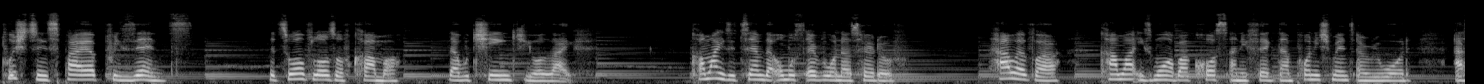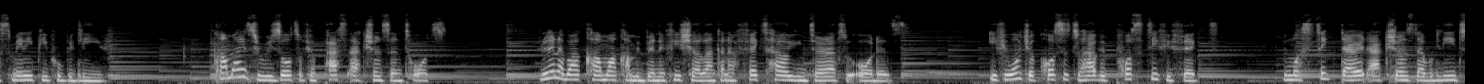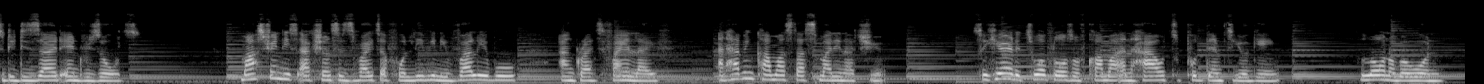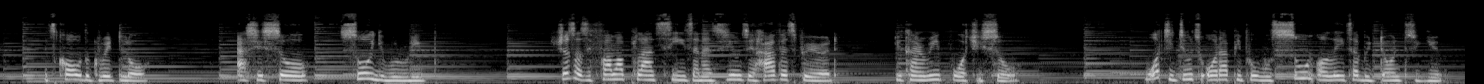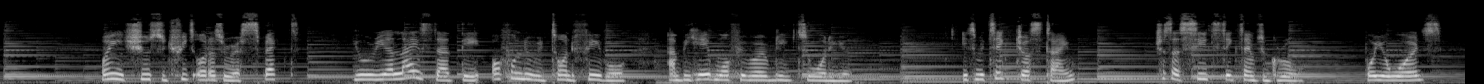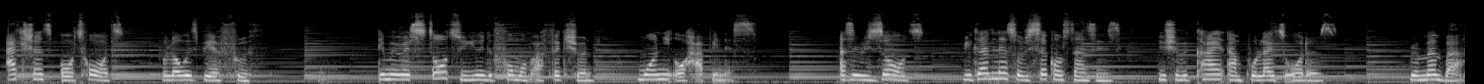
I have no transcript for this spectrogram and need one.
Push to Inspire presents the 12 laws of karma that will change your life. Karma is a term that almost everyone has heard of. However, karma is more about cause and effect than punishment and reward, as many people believe. Karma is the result of your past actions and thoughts. Knowing about karma can be beneficial and can affect how you interact with others. If you want your causes to have a positive effect, you must take direct actions that will lead to the desired end results. Mastering these actions is vital for living a valuable and gratifying life and having karma start smiling at you. So, here are the 12 laws of karma and how to put them to your game. Law number one it's called the Great Law. As you sow, so you will reap. Just as a farmer plants seeds and assumes a harvest period, you can reap what you sow. What you do to other people will soon or later be done to you. When you choose to treat others with respect, you will realize that they often return the favor and behave more favorably toward you. It may take just time, just as seeds take time to grow, but your words, actions, or thoughts will always bear fruit. They may restore to you in the form of affection, money, or happiness. As a result, regardless of the circumstances, you should be kind and polite to others. Remember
